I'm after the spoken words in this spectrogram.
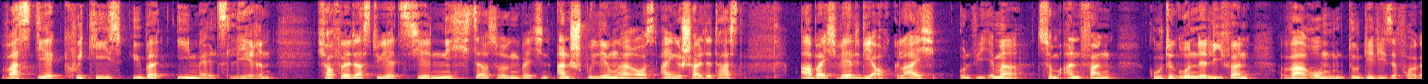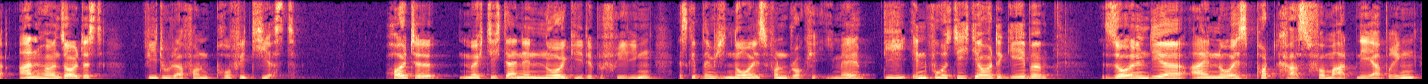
Was dir Quickies über E-Mails lehren. Ich hoffe, dass du jetzt hier nicht aus irgendwelchen Anspielungen heraus eingeschaltet hast, aber ich werde dir auch gleich und wie immer zum Anfang gute Gründe liefern, warum du dir diese Folge anhören solltest, wie du davon profitierst. Heute möchte ich deine Neugierde befriedigen. Es gibt nämlich Neues von Rocket Email. Die Infos, die ich dir heute gebe, sollen dir ein neues Podcast-Format näher bringen.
